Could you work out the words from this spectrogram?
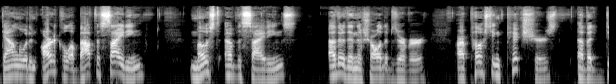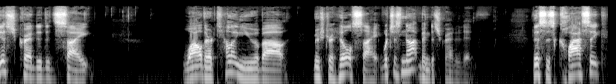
download an article about the sighting, most of the sightings, other than the Charlotte Observer, are posting pictures of a discredited site while they're telling you about Mr. Hill's site, which has not been discredited. This is classic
